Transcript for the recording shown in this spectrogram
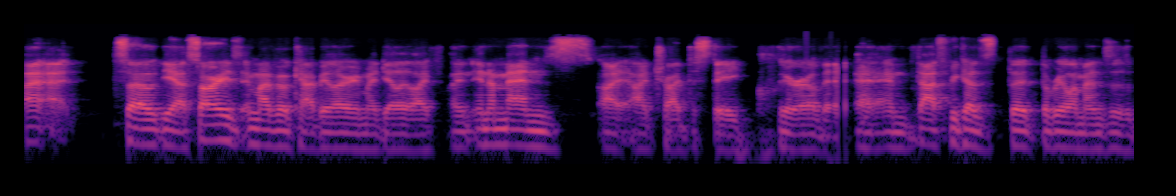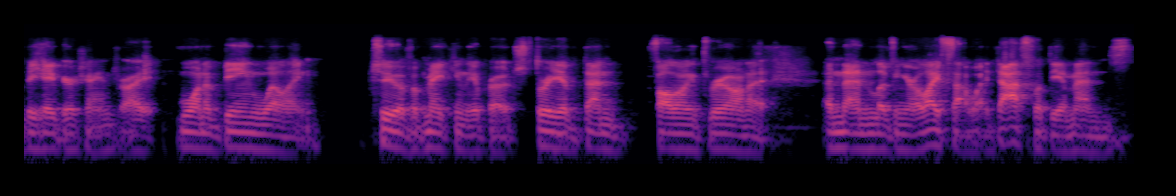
I, so yeah, sorry is in my vocabulary in my daily life. In, in amends, I, I tried to stay clear of it, and that's because the the real amends is a behavior change, right? One of being willing, two of making the approach, three of then following through on it, and then living your life that way. That's what the amends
